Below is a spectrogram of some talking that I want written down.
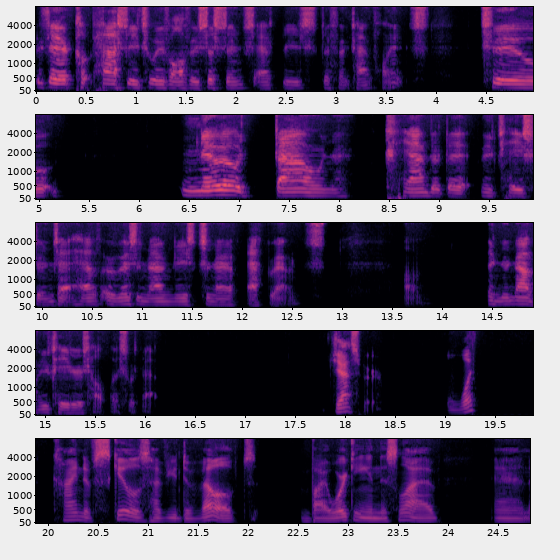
their capacity to evolve resistance at these different time points to narrow down candidate mutations that have arisen on these genetic backgrounds. Um, and the non mutators help us with that. Jasper, what kind of skills have you developed by working in this lab, and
